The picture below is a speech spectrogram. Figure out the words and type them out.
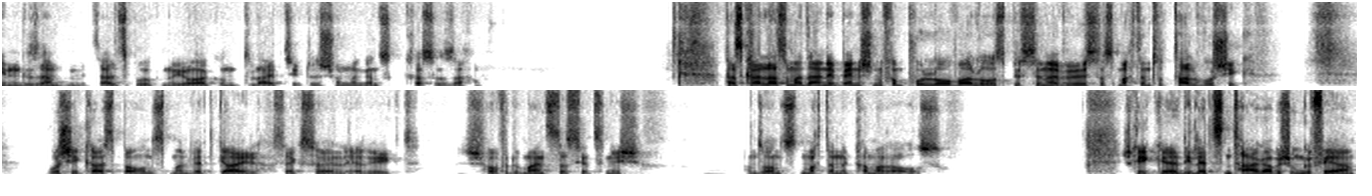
im Gesamten mit Salzburg, New York und Leipzig. Das ist schon eine ganz krasse Sache. Pascal, lass mal deine Benchen vom Pullover los. Bist du nervös? Das macht dann total wuschig. Wuschig heißt bei uns, man wird geil, sexuell erregt. Ich hoffe, du meinst das jetzt nicht. Ansonsten macht deine Kamera aus. Ich kriege äh, die letzten Tage habe ich ungefähr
